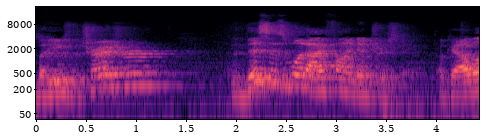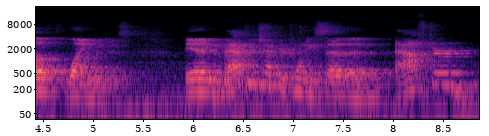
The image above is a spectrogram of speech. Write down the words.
but he was the treasurer. This is what I find interesting. Okay, I love languages. In Matthew chapter 27, after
